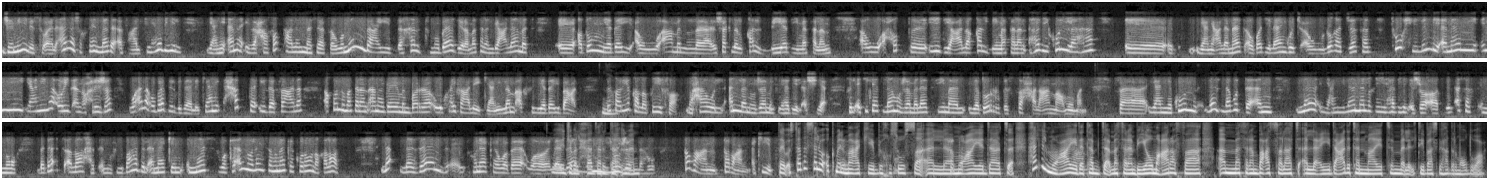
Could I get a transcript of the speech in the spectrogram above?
جميل السؤال أنا شخصيا ماذا أفعل في هذه يعني أنا إذا حافظت على المسافة ومن بعيد دخلت مبادرة مثلا بعلامة آه، أضم يدي أو أعمل شكل القلب بيدي مثلا أو أحط إيدي على قلبي مثلا هذه كلها آه، يعني علامات أو بادي لانجوج أو لغة جسد توحي للي أمامي إني يعني لا أريد أن أحرجه وأنا أبادر بذلك. يعني حتى إذا فعل أقول له مثلا أنا جاية من برا وخايفة عليك يعني لم أغسل يدي بعد. نعم. بطريقة لطيفة نحاول أن لا نجامل في هذه الأشياء. في الاتيكيت لا مجاملات فيما يضر بالصحة العامة عموما. فيعني يكون لابد أن لا يعني لا نلغي هذه الإجراءات. للأسف إنه بدأت ألاحظ إنه في بعض الأماكن الناس وكأنه ليس هناك كورونا خلاص. لا لا زال هناك وباء ولا ويجب الحذر دائما. له. طبعا طبعا أكيد. طيب أستاذة سلوى أكمل معك بخصوص المعايدات. هل المعايدة نعم. تبدأ مثلا بيوم عرفة أم مثلا بعد صلاة العيد؟ عادة ما يتم الالتباس بهذا الموضوع.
